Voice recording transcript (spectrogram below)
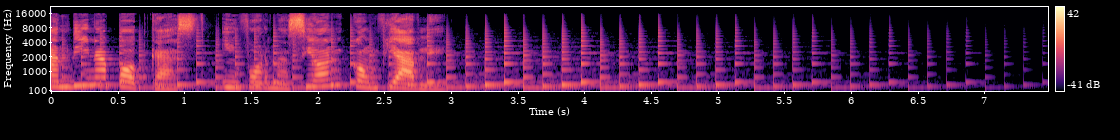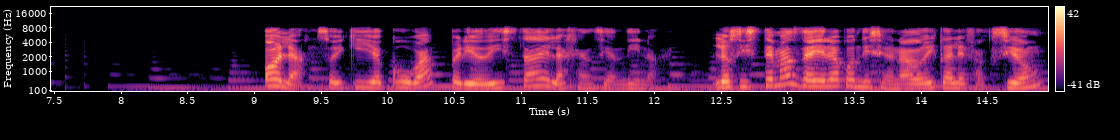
Andina Podcast, información confiable. Hola, soy Quilla Cuba, periodista de la agencia Andina. Los sistemas de aire acondicionado y calefacción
